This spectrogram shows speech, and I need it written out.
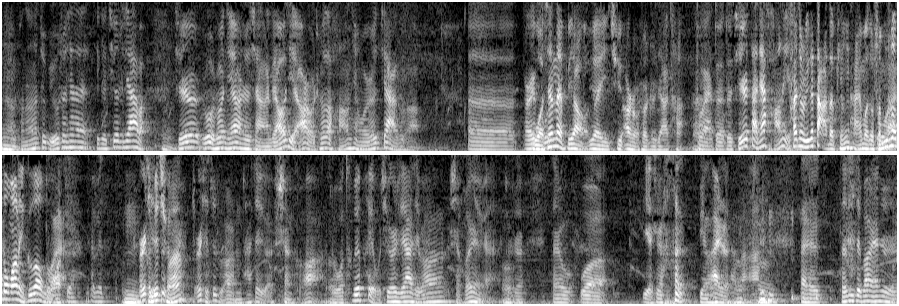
嗯呃可能就比如说现在这个汽车之家吧，其实如果说您要是想了解二手车的行情或者说价格，呃，而我现在比较愿意去二手车之家看，哎对对对，其实大家行里它就是一个大的平台嘛，就什么车都往里搁，我对对，特别嗯而且特别全，而且最主要什么？它这个审核啊，就我特别佩服汽车之家这帮审核人员，就是，但是我也是恨并爱着他们啊，但是他们这帮人是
